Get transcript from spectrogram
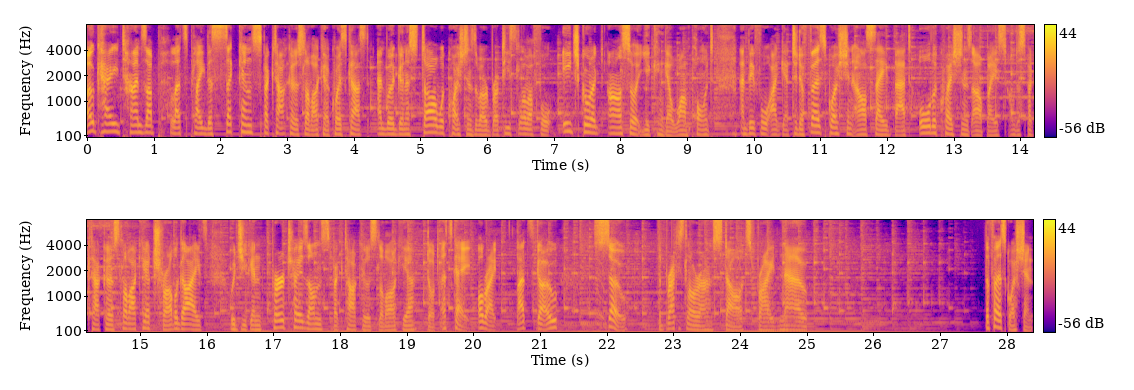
Okay, time's up. Let's play the second spectacular Slovakia quizcast, and we're gonna start with questions about Bratislava. For each correct answer, you can get one point. And before I get to the first question, I'll say that all the questions are based on the Spectacular Slovakia travel guides, which you can purchase on spectacularslovakia.sk. Alright, let's go. So, the Bratislava round starts right now. The first question.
